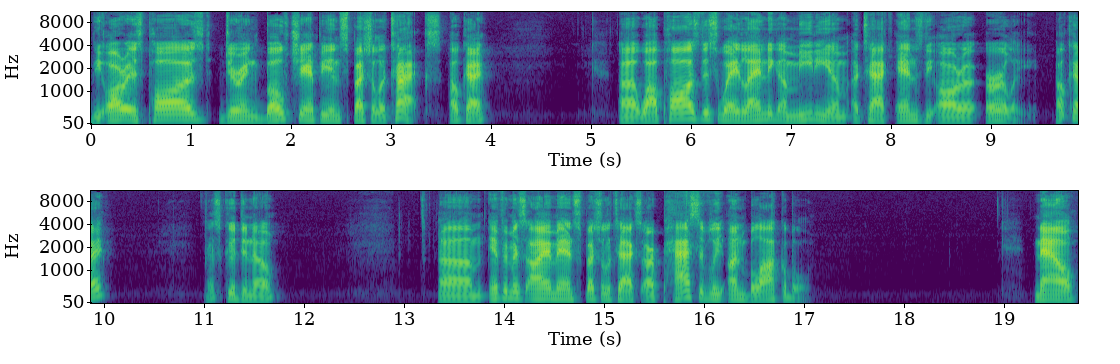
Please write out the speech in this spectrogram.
The aura is paused during both champions' special attacks. Okay. Uh, while paused this way, landing a medium attack ends the aura early. Okay. That's good to know. Um, infamous Iron Man special attacks are passively unblockable. Now,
